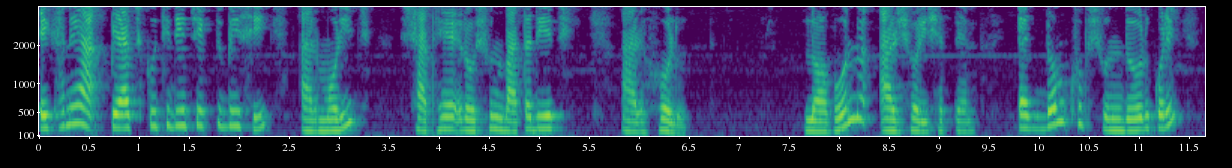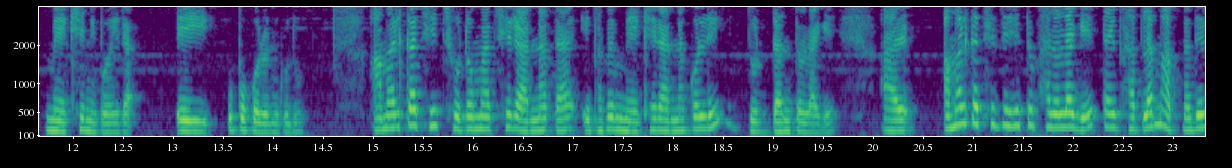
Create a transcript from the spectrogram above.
এখানে পেঁয়াজ কুচি দিয়েছি একটু বেশি, আর মরিচ, সাথে রসুন বাটা দিয়েছি, আর হলুদ। লবণ আর সরিষার তেল। একদম খুব সুন্দর করে মেখে নিব এরা, এই উপকরণগুলো। আমার কাছে ছোট মাছের রান্নাটা এভাবে মেখে রান্না করলেই দুর্দান্ত লাগে। আর আমার কাছে যেহেতু ভালো লাগে, তাই ভাবলাম আপনাদের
